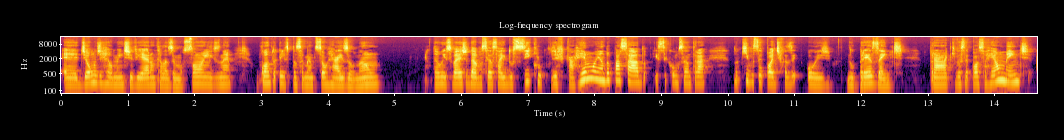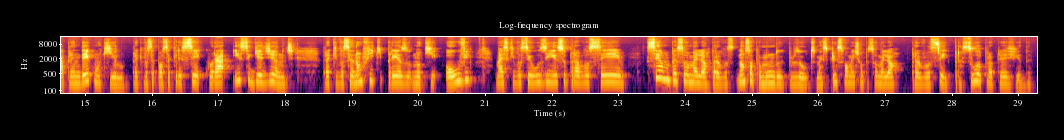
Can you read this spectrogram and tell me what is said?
é, de onde realmente vieram aquelas emoções, né? O quanto aqueles pensamentos são reais ou não. Então, isso vai ajudar você a sair do ciclo de ficar remoendo o passado e se concentrar no que você pode fazer hoje, no presente, para que você possa realmente aprender com aquilo, para que você possa crescer, curar e seguir adiante, para que você não fique preso no que houve, mas que você use isso para você ser uma pessoa melhor para você, não só para o mundo e para os outros, mas principalmente uma pessoa melhor para você, para sua própria vida.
